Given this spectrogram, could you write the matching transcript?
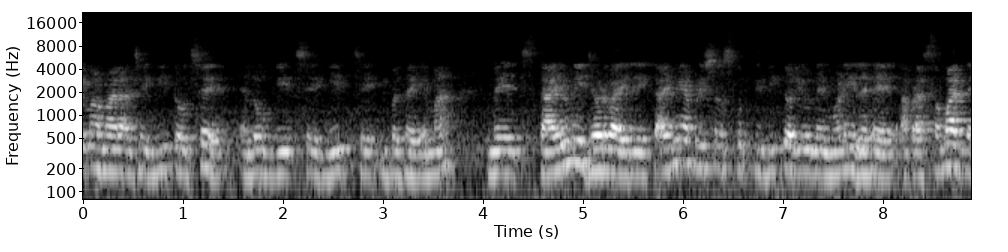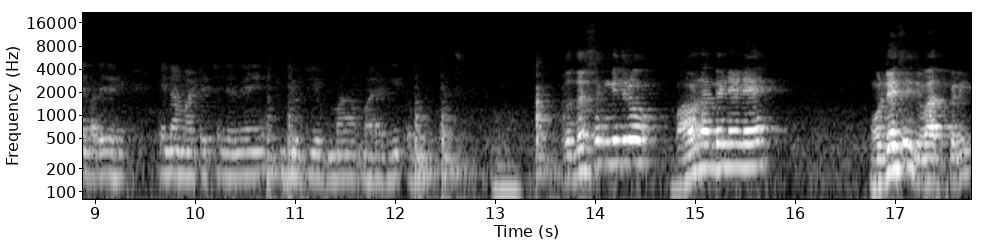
એમાં મારા જે ગીતો છે લોકગીત છે, ગીત છે એ બધા એમાં મેં કાયમી જળવાઈ રહે, કાયમી આપણી સંસ્કૃતિ દીકરીઓને મળી રહે, આપણા સમાજને મળી રહે, એના માટે થઈને મેં યુટ્યુબમાં મારા ગીતો મૂક્યા તો દર્શક મિત્રો ભાવનાબેન એને મોઢેથી જ વાત કરી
